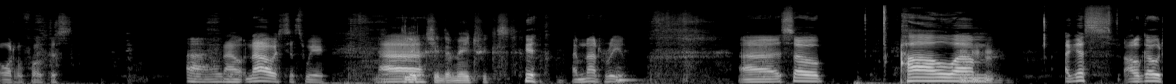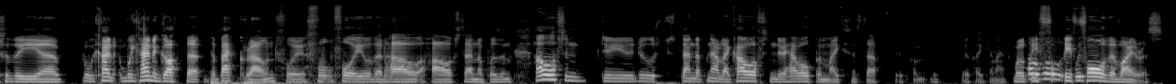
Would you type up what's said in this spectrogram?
autofocus. Ah, okay. Now now it's just weird. Uh, Glitch in the matrix. I'm not real. Uh, so how um I guess I'll go to the uh, we kind of we kind of got the, the background for for, for you that how how stand up was and how often do you do stand up now like how often do you have open mics and stuff if, I'm- if I can ask well, Oh, befo- well, with- before the virus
